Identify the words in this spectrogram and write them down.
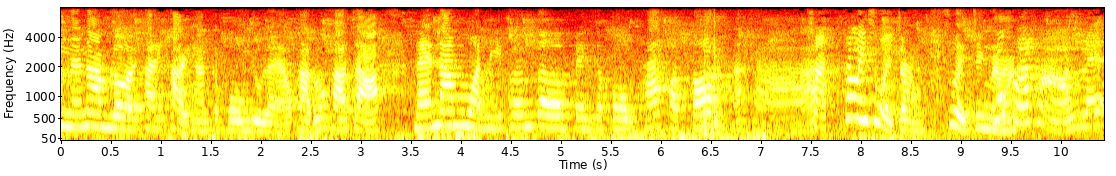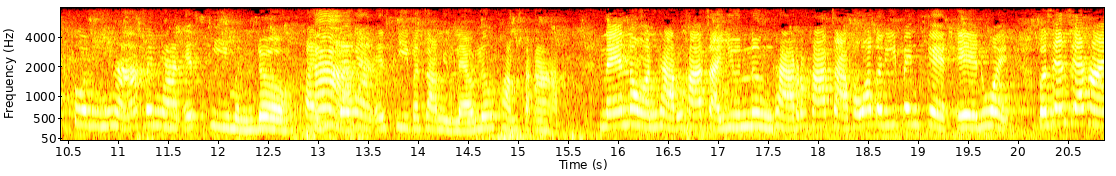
ำแนะนำเลยใครขายงานกระโปรงอยู่แล้วค่ะ ลูกค้าจ๋าแนะนำหมวดนี้เพิ่มเติมเป็นกระโปรงผ้าคอตตอนนะคะ ใช่ทำไมสวยจัง สวยจริงลูนะ กค้าหาและตัวนี้นะ เป็นงาน SP เหมือนเดิม ใครที่ค่ะ ได้งาน SP ประจำอยู่แล้วเรื่องความสะอาด แน่นอนค่ะลูกค้าจ่ายยืนหนึ่งค่ะลูกค้าจ่ายเพราะว่าตัวนี้เป็นเกรด A ด้วย เปอร์เซ็นต์เสียหาย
